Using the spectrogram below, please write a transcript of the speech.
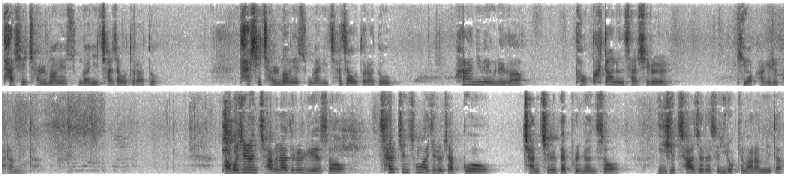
다시 절망의 순간이 찾아오더라도, 다시 절망의 순간이 찾아오더라도 하나님의 은혜가 더 크다는 사실을 기억하기를 바랍니다. 아버지는 작은 아들을 위해서 살찐 송아지를 잡고 잔치를 베풀면서 24절에서 이렇게 말합니다.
